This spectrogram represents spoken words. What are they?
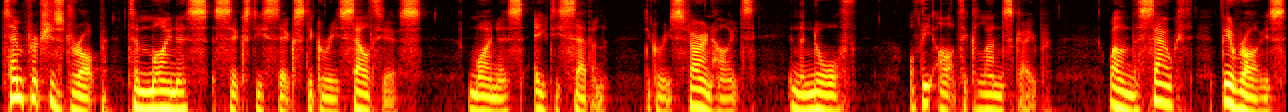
Temperatures drop to minus 66 degrees Celsius, minus 87 degrees Fahrenheit in the north of the Arctic landscape, while in the south they rise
